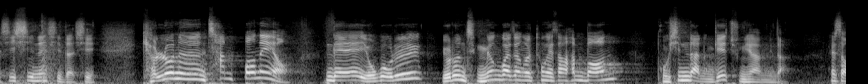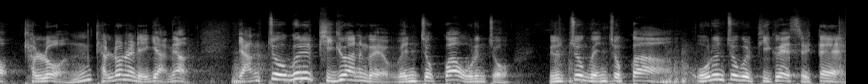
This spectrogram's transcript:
C는 C-. 결론은 참 뻔해요. 근데 요거를 요런 증명 과정을 통해서 한번 보신다는 게 중요합니다. 그래서 결론, 결론을 얘기하면 양쪽을 비교하는 거예요. 왼쪽과 오른쪽. 이쪽 왼쪽과 오른쪽을 비교했을 때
